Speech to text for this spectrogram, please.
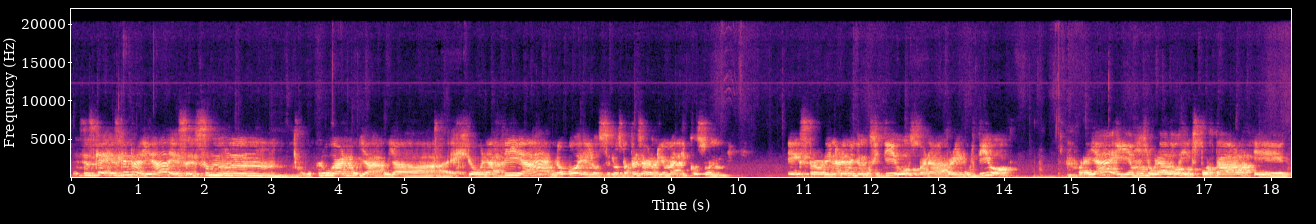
Pues es, que, es que en realidad es, es un, un, lugar cuya, cuya geografía, ¿no? Eh, los, los factores agroclimáticos son extraordinariamente positivos para, el cultivo por allá y hemos logrado exportar eh,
